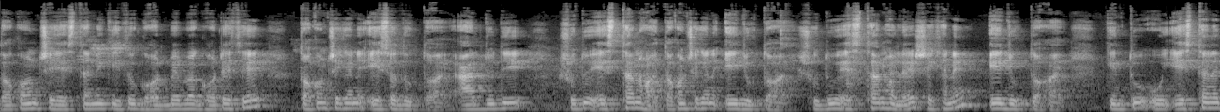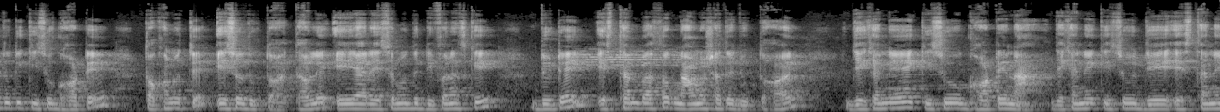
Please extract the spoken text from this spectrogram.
যখন সেই স্থানে কিছু ঘটবে বা ঘটেছে তখন সেখানে এসও যুক্ত হয়। আর যদি শুধু স্থান হয়, তখন সেখানে এ যুক্ত হয়। শুধু স্থান হলে সেখানে এ যুক্ত হয়। কিন্তু ওই স্থানে যদি কিছু ঘটে, তখন হচ্ছে এসও যুক্ত হয়। তাহলে এ আর এসের মধ্যে ডিফারেন্স কি? দুইটাই স্থানবাচক নাউনের সাথে যুক্ত হয়। যেখানে কিছু ঘটে না, যেখানে কিছু যে স্থানে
